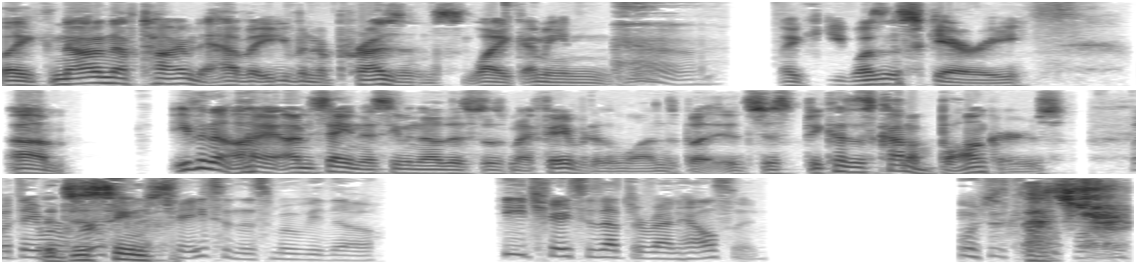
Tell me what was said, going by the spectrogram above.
like not enough time to have a, even a presence like i mean like he wasn't scary um even though I, i'm saying this even though this was my favorite of the ones but it's just because it's kind of bonkers But they It just seems- in this movie, though. He chases after Van Helsing, which is kind That's of funny.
